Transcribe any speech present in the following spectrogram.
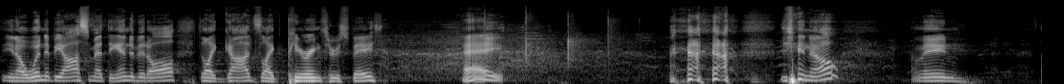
you know, wouldn't it be awesome at the end of it all? Like God's like peering through space. hey. you know? I mean,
